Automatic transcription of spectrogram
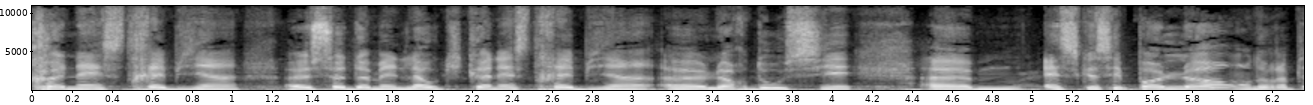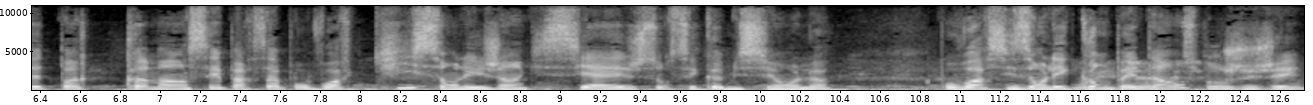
connaissent très bien euh, ce domaine-là ou qui connaissent très bien euh, leur dossier. Euh, est-ce que c'est pas là? On devrait peut-être pas commencer par ça pour voir qui sont les gens qui siègent sur ces commissions-là, pour voir s'ils ont les compétences pour juger.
